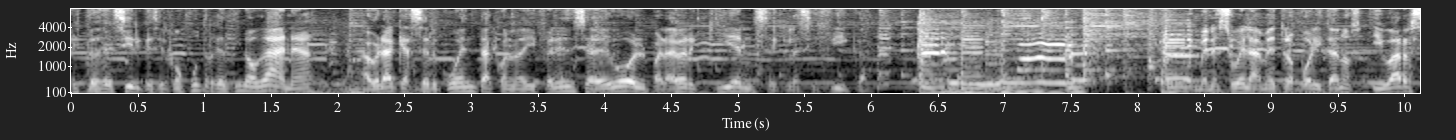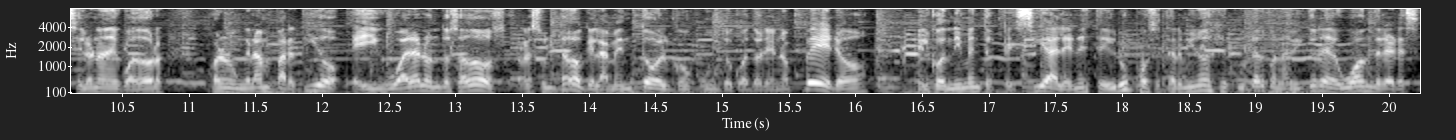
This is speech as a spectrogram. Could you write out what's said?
Esto es decir, que si el conjunto argentino gana, habrá que hacer cuentas con la diferencia de gol para ver quién se clasifica. En Venezuela, Metropolitanos y Barcelona de Ecuador jugaron un gran partido e igualaron 2 a 2, resultado que lamentó el conjunto ecuatoriano. Pero el condimento especial en este grupo se terminó de ejecutar con la victoria de Wanderers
